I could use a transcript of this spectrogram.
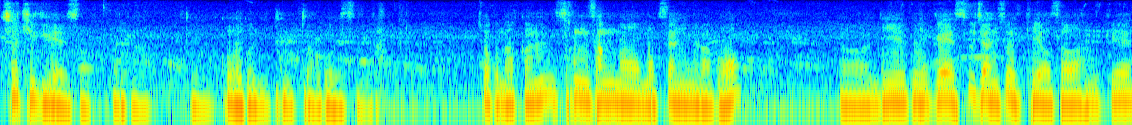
지키기 위해서 우리가 이렇게 고군분투하고 있습니다. 조금 아까는 성상모 목사님이라고 어, 미국의 수잔 솔티어서와 함께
